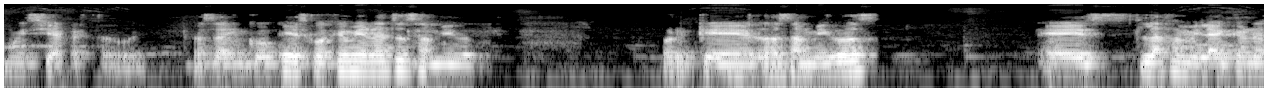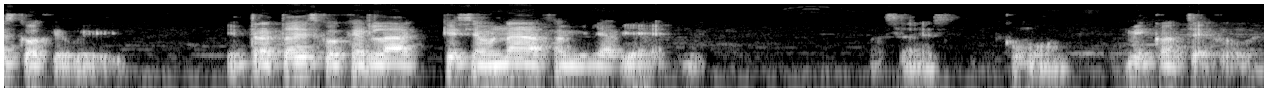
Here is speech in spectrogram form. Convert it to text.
muy cierto, güey. O sea, escoge bien a tus amigos. Porque los amigos es la familia que uno escoge, güey. Y trata de escogerla que sea una familia bien. güey. O sea, es como mi consejo, güey.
